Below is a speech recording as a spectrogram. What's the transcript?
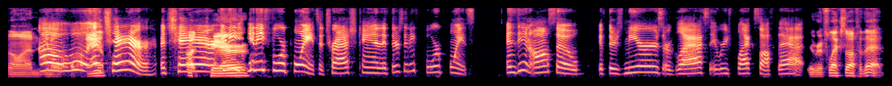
on you know, Oh, a a chair, a chair, chair. Any, any four points, a trash can. If there's any four points, and then also if there's mirrors or glass, it reflects off that. it reflects off of that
